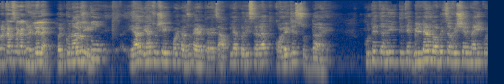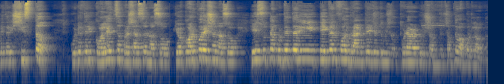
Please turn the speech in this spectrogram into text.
प्रकार सगळा घडलेला आहे. पण परंतु या याच विषयी एक पॉईंट अजून ऍड करायचा. आपल्या परिसरात कॉलेजेस सुद्धा आहे कुठेतरी तिथे बिल्डर लॉबीचा विषय नाही कुठेतरी शिस्त कुठेतरी कॉलेजचं प्रशासन असो किंवा कॉर्पोरेशन असो हे सुद्धा कुठेतरी टेकन फॉर ग्रांटेड जे तुम्ही थोड्या वेळापूर्वी शब्द शब्द वापरला होता.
